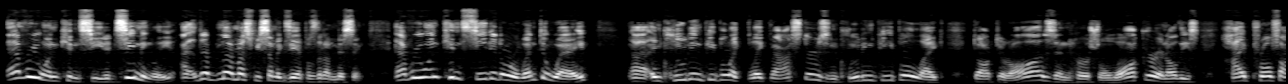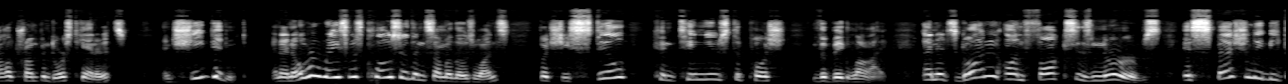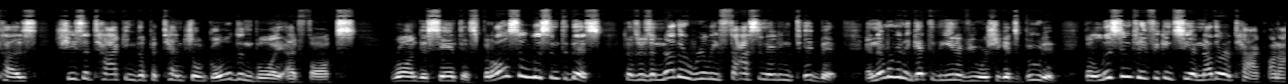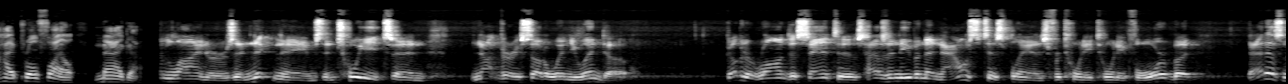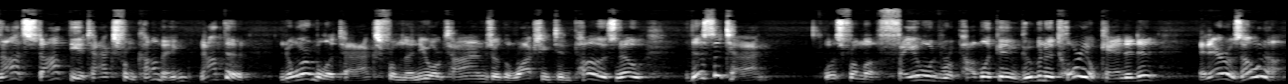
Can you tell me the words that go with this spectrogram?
everyone conceded, seemingly, there, there must be some examples that I'm missing. Everyone conceded or went away uh, including people like Blake Masters, including people like Dr. Oz and Herschel Walker and all these high profile Trump endorsed candidates. And she didn't. And I know her race was closer than some of those ones, but she still continues to push the big lie. And it's gotten on Fox's nerves, especially because she's attacking the potential golden boy at Fox Ron DeSantis. But also listen to this, because there's another really fascinating tidbit. And then we're going to get to the interview where she gets booted. But listen to if you can see another attack on a high profile MAGA. Liners and nicknames and tweets and not very subtle innuendo. Governor Ron DeSantis hasn't even announced his plans for 2024, but that has not stopped the attacks from coming. Not the normal attacks from the New York Times or the Washington Post. No, this attack was from a failed Republican gubernatorial candidate in Arizona.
